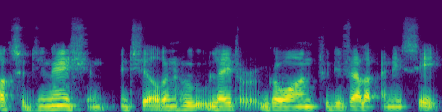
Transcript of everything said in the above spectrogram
oxygenation in children who later go on to develop NEC.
